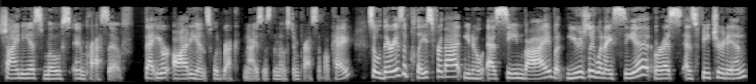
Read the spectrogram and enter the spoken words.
shiniest, most impressive that your audience would recognize as the most impressive. Okay. So there is a place for that, you know, as seen by, but usually when I see it or as, as featured in,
